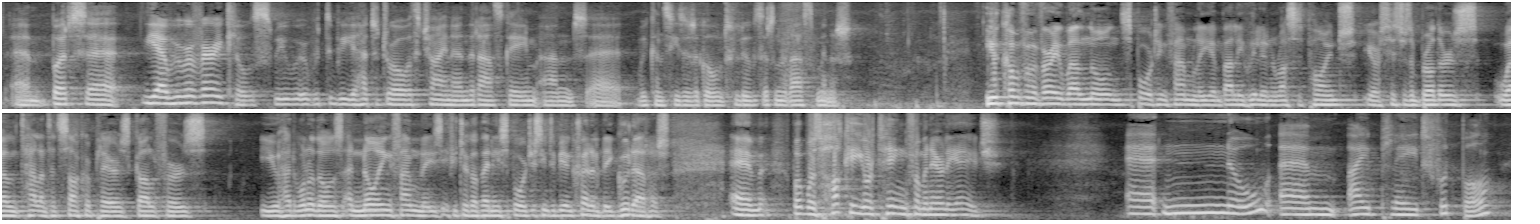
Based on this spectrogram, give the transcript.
Um, but uh, yeah, we were very close. We, were, we had to draw with China in the last game, and uh, we conceded a goal to lose it in the last minute. You come from a very well known sporting family in Ballyweelin and Rosses Point. Your sisters and brothers, well talented soccer players, golfers. You had one of those annoying families. If you took up any sport, you seemed to be incredibly good at it. Um, but was hockey your thing from an early age? Uh, no, um, I played football,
